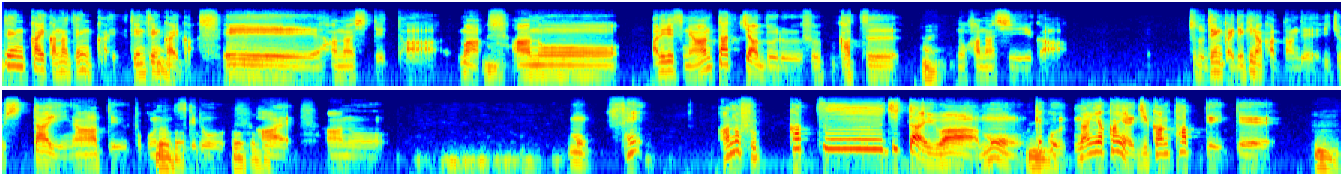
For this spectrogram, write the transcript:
々回かな？前回前々回か。えー、話してた。まあ、あのーあれですね、アンタッチャブル復活の話が、ちょっと前回できなかったんで、一応したいなっていうところなんですけど、はい。あの、もう、せん、あの復活自体は、もう結構なんやかんや時間経っていて、うん。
